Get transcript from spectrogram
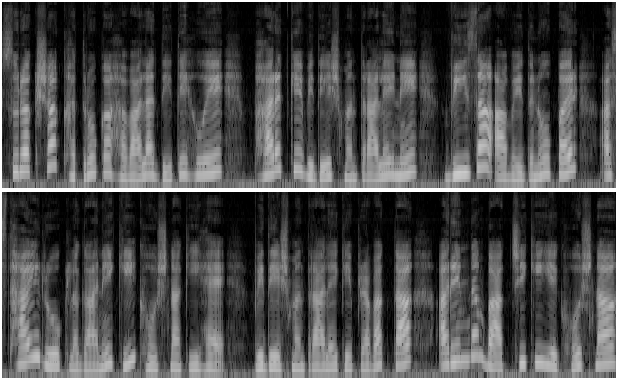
सुरक्षा खतरों का हवाला देते हुए भारत के विदेश मंत्रालय ने वीज़ा आवेदनों पर अस्थायी रोक लगाने की घोषणा की है। विदेश मंत्रालय के प्रवक्ता अरिंदम बागची की ये घोषणा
